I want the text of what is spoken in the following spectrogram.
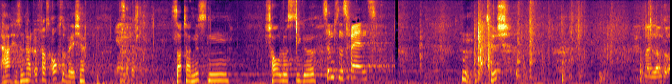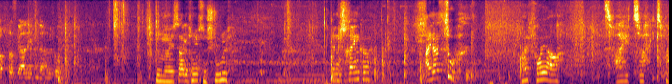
Ja, hier sind halt öfters auch so welche. Gerne bitte. Satanisten, Schaulustige, Simpsons-Fans. Tisch. Meine Lampe macht fast gar nichts in der Halle. Guck. Hm, Ich sage ich nicht, ein Stuhl. Eine Schränke. Einer ist zu. Bei Feuer. Zwei, zwei, zwei.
